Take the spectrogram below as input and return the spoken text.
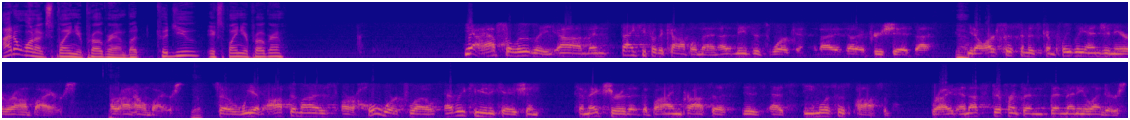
I don't want to explain your program, but could you explain your program? Yeah, absolutely. Um, and thank you for the compliment. It means it's working, and I, I appreciate that. You know, our system is completely engineered around buyers, yep. around home buyers. Yep. So we have optimized our whole workflow, every communication, to make sure that the buying process is as seamless as possible right? And that's different than, than many lenders.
